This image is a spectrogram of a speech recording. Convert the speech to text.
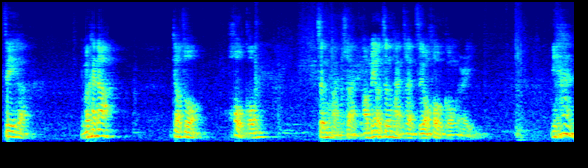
这个有没有看到？叫做后宫，《甄嬛传》啊，没有《甄嬛传》，只有后宫而已。你看，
